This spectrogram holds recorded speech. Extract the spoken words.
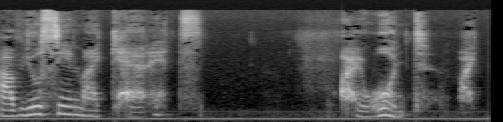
Have you seen my carrots? I won't.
